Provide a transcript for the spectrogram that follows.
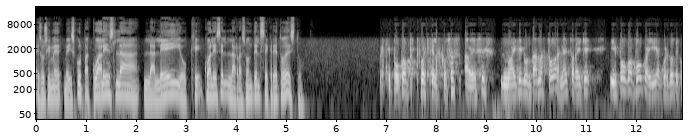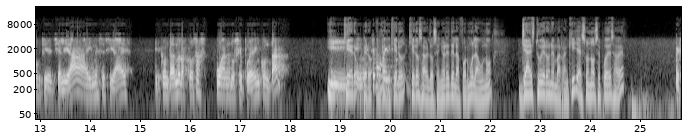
eso sí me, disculpa. ¿Cuál es la, la ley o qué, cuál es la razón del secreto de esto? Pues que poco, pues que las cosas a veces no hay que contarlas todas, Néstor. Hay que ir poco a poco, hay acuerdos de confidencialidad, hay necesidades ir contando las cosas cuando se pueden contar. Y, Y quiero, pero este momento- quiero, quiero saber, los señores de la Fórmula 1 ya estuvieron en Barranquilla, ¿eso no se puede saber? Pues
